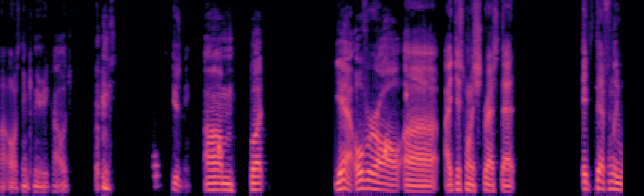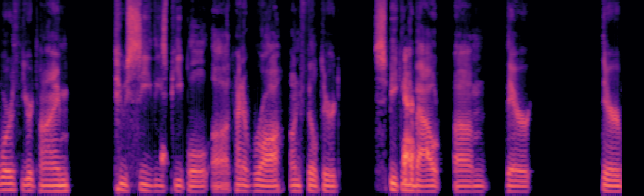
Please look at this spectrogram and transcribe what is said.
uh, Austin Community College. Excuse me. Um, but yeah, overall, uh, I just want to stress that it's definitely worth your time to see these people uh, kind of raw, unfiltered, speaking Yeah. about um, their their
